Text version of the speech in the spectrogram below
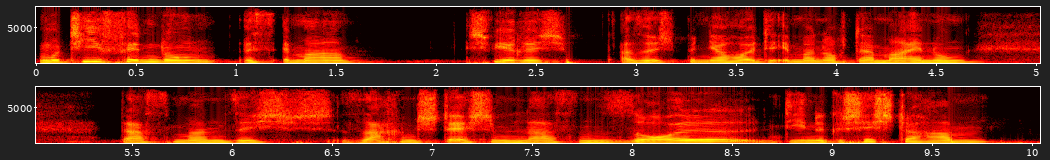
Motivfindung ist immer schwierig. Also ich bin ja heute immer noch der Meinung, dass man sich Sachen stechen lassen soll, die eine Geschichte haben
